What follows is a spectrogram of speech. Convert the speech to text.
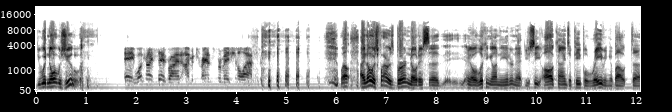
you wouldn't know it was you. Hey, what can I say, Brian? I'm a transformational actor. well, I know as far as burn notice, uh, you know, looking on the internet, you see all kinds of people raving about, uh,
